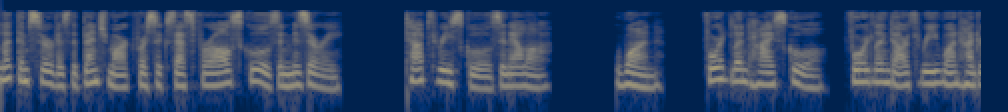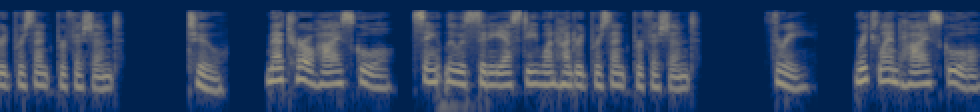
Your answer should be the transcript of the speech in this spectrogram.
Let them serve as the benchmark for success for all schools in Missouri. Top 3 schools in LA. 1. Fordland High School, Fordland R3 100% proficient. 2. Metro High School, St. Louis City SD 100% proficient. 3. Richland High School,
